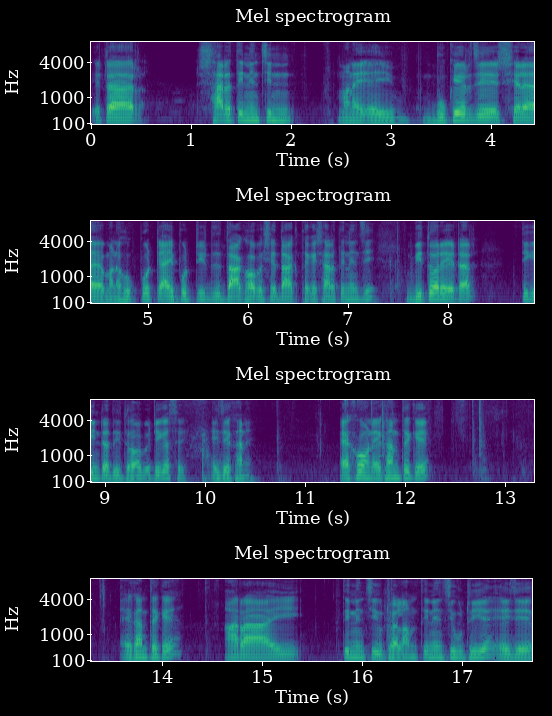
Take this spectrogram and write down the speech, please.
এটার সাড়ে তিন ইঞ্চি মানে এই বুকের যে সেলাই মানে হুকপট্টি আইপট্টির যে দাগ হবে, সে দাগ থেকে সাড়ে তিন ইঞ্চি ভিতরে এটার টিকিনটা দিতে হবে, ঠিক আছে? এই যেখানে এখন। এখান থেকে এখান থেকে আড়াই তিন ইঞ্চি উঠালাম। তিন ইঞ্চি উঠিয়ে এই যে,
